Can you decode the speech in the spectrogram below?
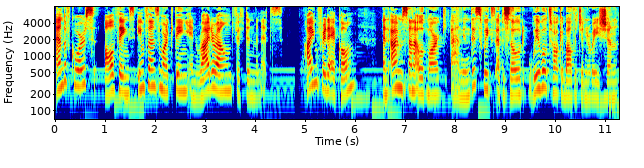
and of course, all things influencer marketing in right around 15 minutes. I'm Frida Ekholm. And I'm Sanna Oudmark, and in this week's episode, we will talk about the generation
